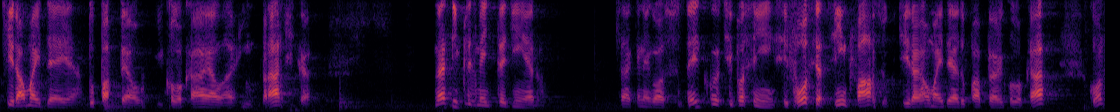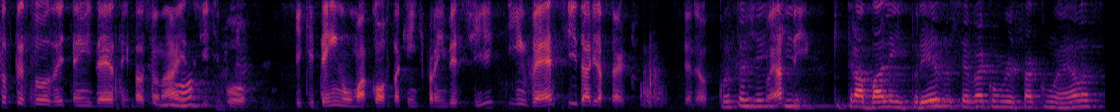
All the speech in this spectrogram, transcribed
tirar uma ideia do papel e colocar ela em prática, não é simplesmente ter dinheiro. Sabe que negócio? Tipo assim, se fosse assim, fácil tirar uma ideia do papel e colocar, quantas pessoas aí têm ideias sensacionais Nossa. que, tipo, e que tem uma costa quente para investir e investe e daria certo. Entendeu? Quanta gente é que, assim. que trabalha em empresa, você vai conversar com elas,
